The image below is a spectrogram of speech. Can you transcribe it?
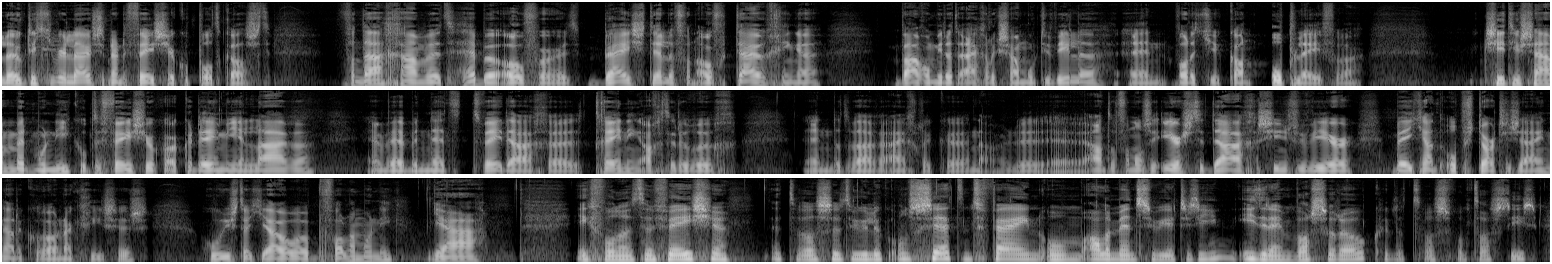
leuk dat je weer luistert naar de Feestcirkel podcast. Vandaag gaan we het hebben over het bijstellen van overtuigingen, waarom je dat eigenlijk zou moeten willen en wat het je kan opleveren. Ik zit hier samen met Monique op de Feestcirkel Academie in Laren en we hebben net twee dagen training achter de rug. En dat waren eigenlijk uh, nou, een uh, aantal van onze eerste dagen sinds we weer een beetje aan het opstarten zijn na de coronacrisis. Hoe is dat jou uh, bevallen, Monique? Ja, ik vond het een feestje. Het was natuurlijk ontzettend fijn om alle mensen weer te zien. Iedereen was er ook. Dat was fantastisch.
